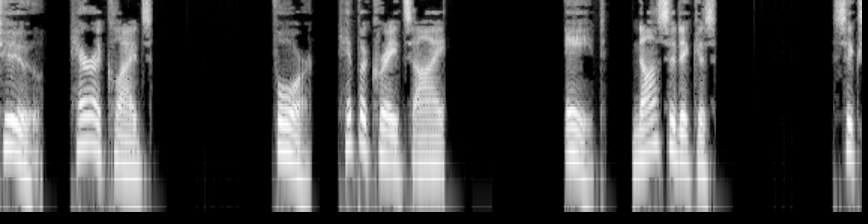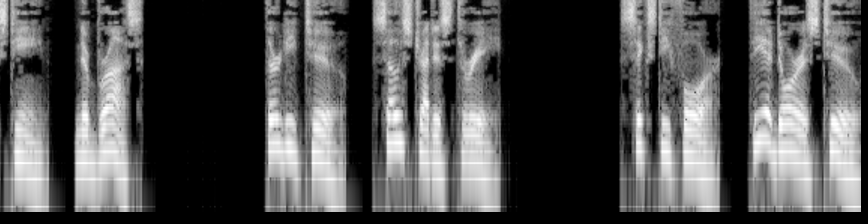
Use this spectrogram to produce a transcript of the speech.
2. Heraclides 4. Hippocrates I 8. Nausicaa 16. Nebrus 32. Sostratus III 64. Theodorus II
